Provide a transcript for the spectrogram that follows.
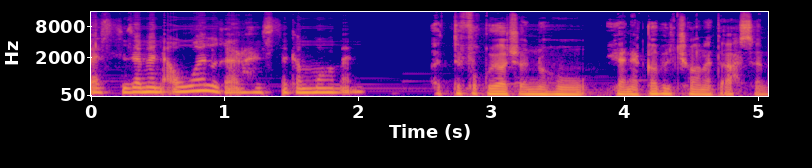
بس زمن أول غير هسه تماما. أتفق وياك إنه يعني قبل كانت أحسن.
